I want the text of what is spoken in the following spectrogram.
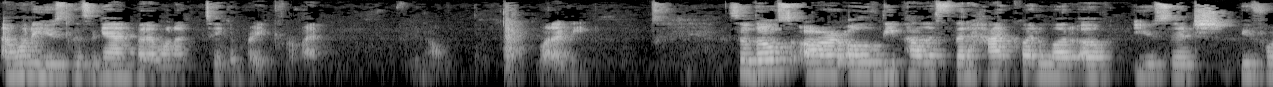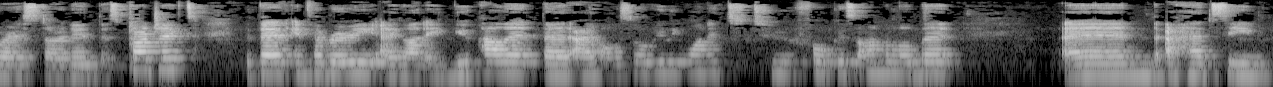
I want to use this again, but I want to take a break from it. You know what I mean. So those are all of the palettes that had quite a lot of usage before I started this project. But then in February, I got a new palette that I also really wanted to focus on a little bit and I had seen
